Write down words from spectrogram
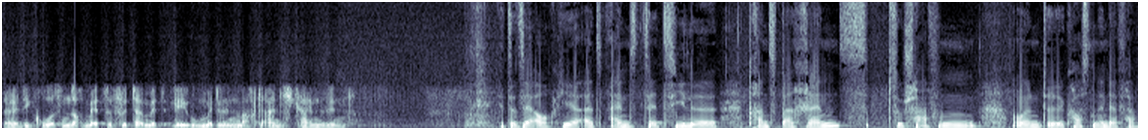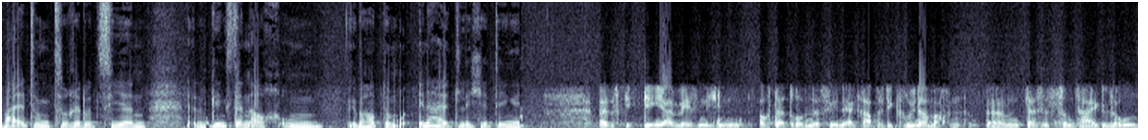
äh, die Großen noch mehr zu füttern mit EU-Mitteln macht eigentlich keinen Sinn. Jetzt ist ja auch hier als eines der Ziele Transparenz zu schaffen und äh, Kosten in der Verwaltung zu reduzieren. Äh, Ging es denn auch um überhaupt um inhaltliche Dinge? Also es ging ja im Wesentlichen auch darum, dass wir eine Agrarpolitik grüner machen. Ähm, das ist zum Teil gelungen.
